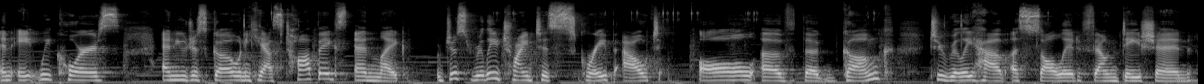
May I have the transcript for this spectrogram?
an eight week course, and you just go and he has topics and like just really trying to scrape out all of the gunk to really have a solid foundation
